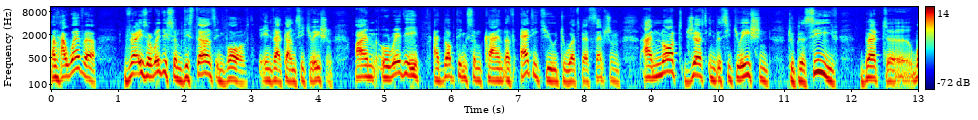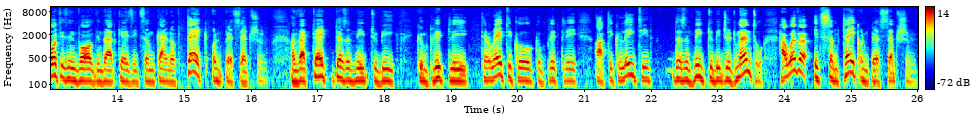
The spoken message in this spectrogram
And however, there is already some distance involved in that kind of situation. I'm already adopting some kind of attitude towards perception. I'm not just in the situation to perceive, but uh, what is involved in that case is some kind of take on perception. And that take doesn't need to be completely theoretical, completely articulated, doesn't need to be judgmental. However, it's some take on perception.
